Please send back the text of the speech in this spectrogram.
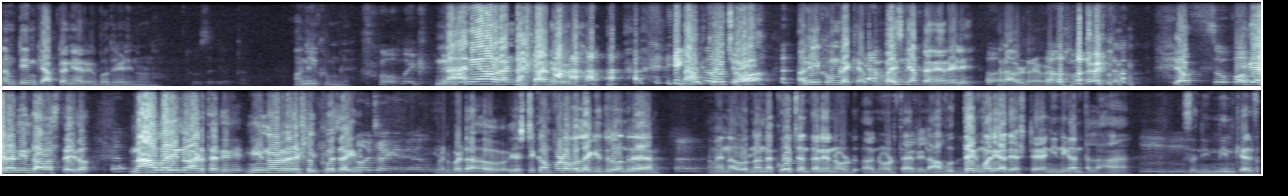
ನಮ್ಮ ಟೀಮ್ ಕ್ಯಾಪ್ಟನ್ ಯಾರು ಇರ್ಬೋದು ಹೇಳಿ ನೋಡು ಅನಿಲ್ ಕುಂಬ್ಳೆ. ನಾನು ಯಾವ ರಂಡ ಆಡಿರೋದು? ನಮ್ಮ coach Anil Kumble captain vice captain ಯಾರು ಹೇಳಿ? ರಾಹುಲ್ ಡ್ರೈವರ್ ಸೂಪರ್ ಇದೇನೋ ನಿಂದ ಅವಸ್ಥೆ ಇದು. ನಾವುಗಳು ಇನ್ನೂ ಆಡ್ತಾ ಇದ್ದೀವಿ. ನೀನ್ ನೋಡ್ರೆ ಕೋಚ್ ಆಗಿದೆ ಬಟ್ ಎಷ್ಟು ಕಂಫರ್ಟಬಲ್ ಆಗಿದ್ರು ಅಂದ್ರೆ ಐ ಮೀನ್ ಅವ್ರು ನನ್ನ ಕೋಚ್ ಅಂತಾನೆ ನೋಡ್ ನೋಡ್ತಾ ಇರ್ಲಿಲ್ಲ. ಆ ಹುದ್ದೆಗೆ ಮರ್ಯಾದೆ ಅಷ್ಟೇ ನಿನಗಂತಲ್ಲ. ಸೊ ನಿನ್ ನಿನ್ ಕೆಲಸ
